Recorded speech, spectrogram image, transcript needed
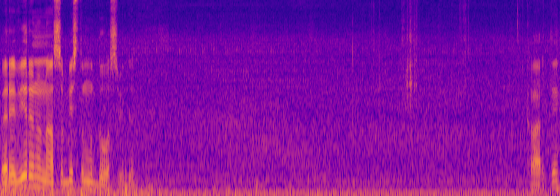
Перевірено на особистому досвіді. Карти.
